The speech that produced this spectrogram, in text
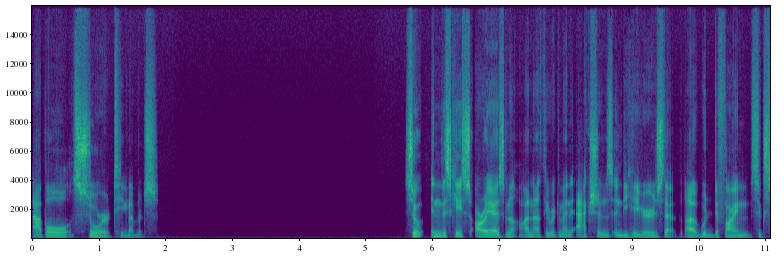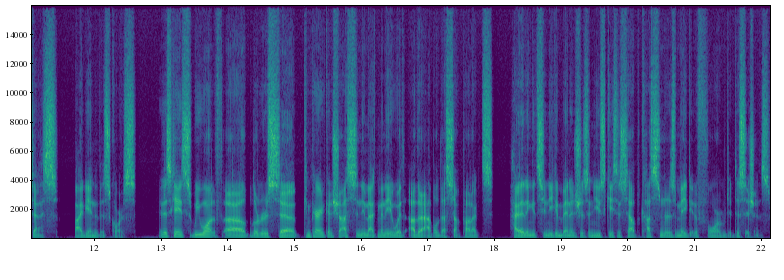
Apple Store team members. So in this case, RAI is going to automatically recommend actions and behaviors that uh, would define success by the end of this course. In this case, we want uh, learners to compare and contrast the new Mac Mini with other Apple desktop products, highlighting its unique advantages and use cases to help customers make informed decisions.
